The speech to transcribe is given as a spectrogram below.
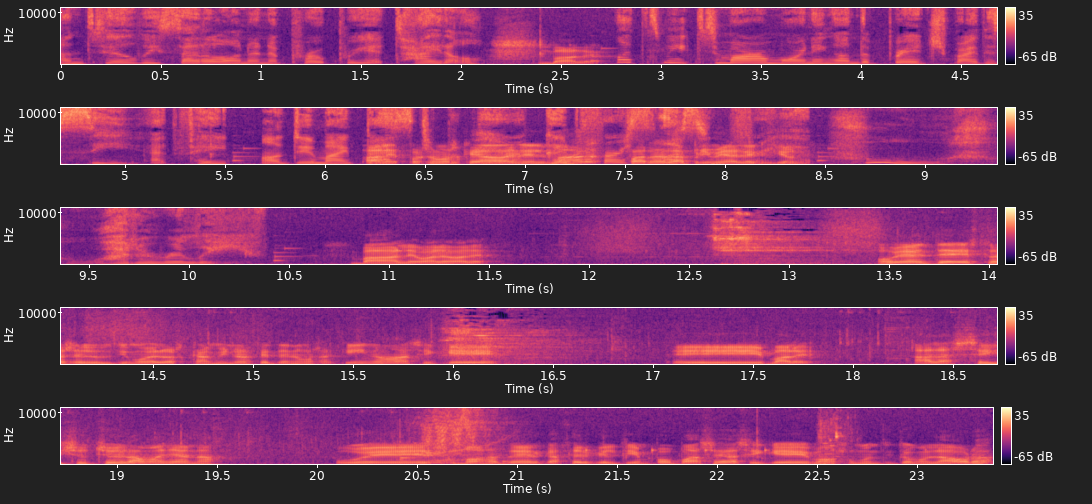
Until we settle on an appropriate title, Vale. let's meet tomorrow morning on the bridge by the sea at Fate. I'll do my Vale, best pues to hemos quedado en a el good mar first para la lesson primera lección. you. Whew, what a relief. Vale, vale, vale. Obviamente esto es el último de los caminos que tenemos aquí, ¿no? Así que... eh, vale. A las 6, 8 de la mañana. Pues vamos a tener que hacer que el tiempo pase, así que vamos un momentito con la hora.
